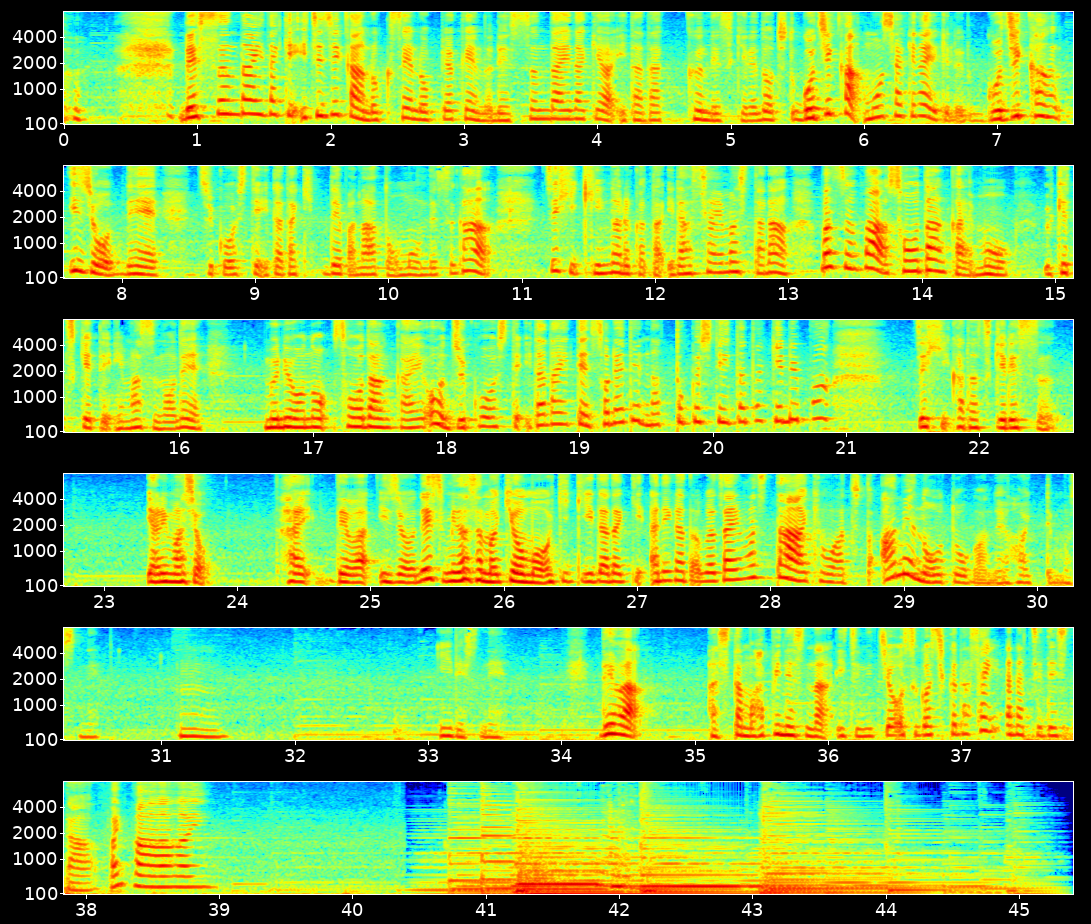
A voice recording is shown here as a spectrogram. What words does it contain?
レッスン代だけ1時間6600円のレッスン代だけはいただくんですけれどちょっと5時間申し訳ないけれど5時間以上で受講していただければなと思うんですがぜひ気になる方いらっしゃいましたらまずは相談会も受け付けていますので無料の相談会を受講していただいてそれで納得していただければぜひ片付けレッスンやりましょう。はい。では以上です。皆様今日もお聴きいただきありがとうございました。今日はちょっと雨の音がね、入ってますね。うん。いいですね。では、明日もハピネスな一日をお過ごしください。あらちでした。バイバーイ。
